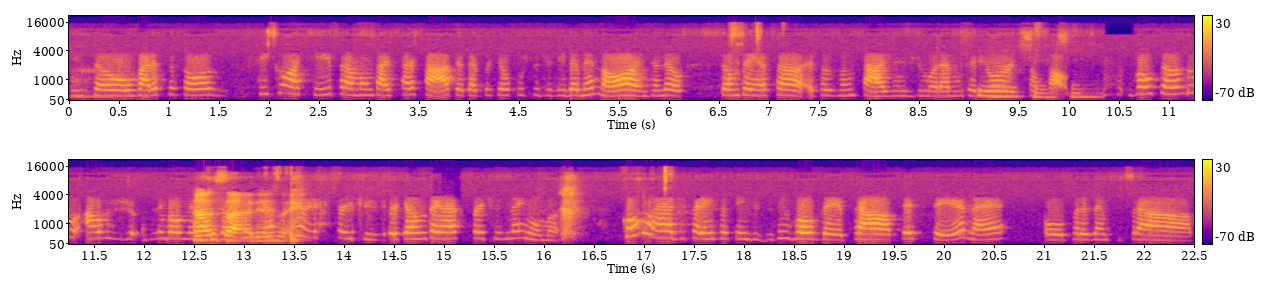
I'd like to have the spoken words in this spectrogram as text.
Então, várias pessoas ficam aqui para montar startup, até porque o custo de vida é menor, entendeu? Então tem essa, essas vantagens de morar no interior sim, de São sim, Paulo. Sim. Voltando ao desenvolvimento As de áreas, né? expertise, porque eu não tenho expertise nenhuma. Como é a diferença assim de desenvolver para PC, né? Ou, por exemplo, para,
